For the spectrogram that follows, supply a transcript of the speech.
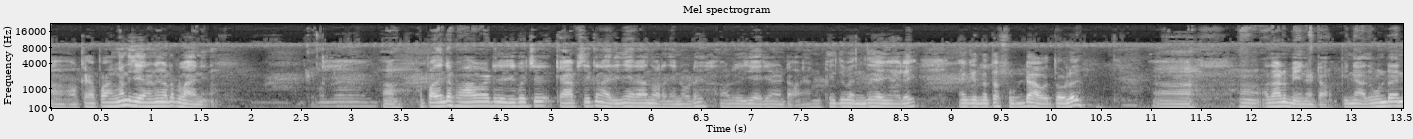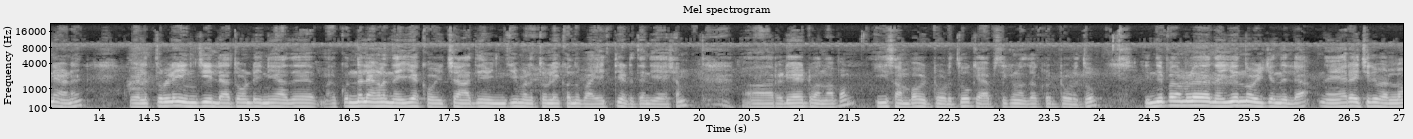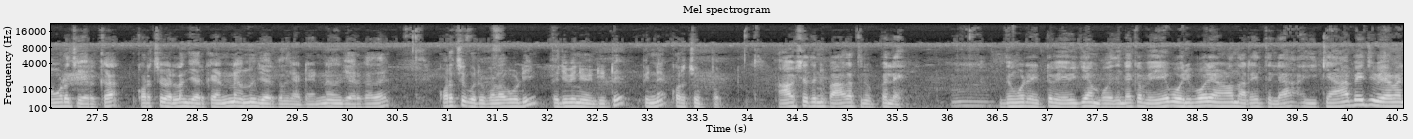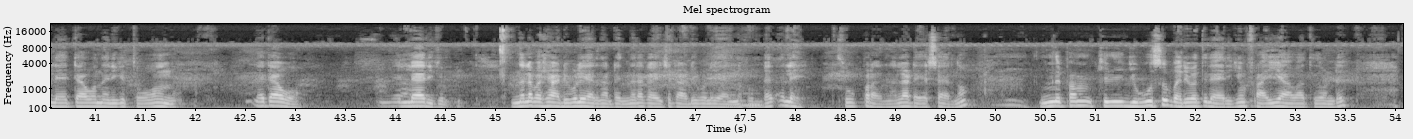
ആ ഓക്കെ. അപ്പോൾ അങ്ങനെ ചെയ്യാനാണ് നിങ്ങളുടെ പ്ലാന്. ആ അപ്പോൾ അതിന്റെ ഭാഗമായിട്ട് രുചി കൊച്ച് ക്യാപ്സിക്കൻ അരിഞ്ഞ് തരാമെന്ന് പറഞ്ഞു എന്നോട്. അവിടെ രുചി അരിയാണ് കേട്ടോ. ഞങ്ങൾക്ക് ഇത് വെന്ത് കഴിഞ്ഞാൽ ഞങ്ങൾക്ക് ഇന്നത്തെ ഫുഡ് ആവത്തുള്ളൂ. അതാണ് മെയിൻ കേട്ടോ. പിന്നെ അതുകൊണ്ട് തന്നെയാണ് വെളുത്തുള്ളി ഇഞ്ചി ഇല്ലാത്തതുകൊണ്ട് ഇനി അത് കുന്നലെ ഞങ്ങൾ നെയ്യൊക്കെ ഒഴിച്ച് ആദ്യം ഇഞ്ചിയും വെളുത്തുള്ളിയൊക്കെ ഒന്ന് വയറ്റിയെടുത്തതിന് ശേഷം റെഡിയായിട്ട് വന്നപ്പം ഈ സംഭവം ഇട്ട് കൊടുത്തു ക്യാപ്സിക്കം അതൊക്കെ ഇട്ട് കൊടുത്തു. ഇന്നിപ്പോൾ നമ്മൾ നെയ്യൊന്നും ഒഴിക്കുന്നില്ല. നേരെ ഇച്ചിരി വെള്ളം കൂടെ ചേർക്കുക. കുറച്ച് വെള്ളം ചേർക്കുക. എണ്ണ ഒന്നും ചേർക്കുന്നില്ല കേട്ടോ. എണ്ണ ഒന്നും ചേർക്കാതെ കുറച്ച് കുരുമുളക് പൊടി എരിവിന് വേണ്ടിയിട്ട് പിന്നെ കുറച്ച് ഉപ്പ്. ആവശ്യത്തിന് പാകത്തിന് ഉപ്പല്ലേ? ഇതും കൂടെ ഇട്ട് വേവിക്കാൻ പോയി. ഇതിന്റെയൊക്കെ വേവ് ഒരുപോലെയാണോ എന്ന് അറിയത്തില്ല. ഈ ക്യാബേജ് വേവാൻ ലേറ്റ് ആവുമെന്ന് എനിക്ക് തോന്നുന്നു. ലേറ്റ് ആവുമോ ഇല്ലായിരിക്കും. ഇന്നലെ പക്ഷേ അടിപൊളിയായിരുന്നു കേട്ടോ. ഇന്നലെ കഴിച്ചിട്ട് അടിപൊളിയായിരുന്നു ഫുഡ് അല്ലേ? സൂപ്പറായിരുന്നു നല്ല ടേസ്റ്റായിരുന്നു ഇന്നിപ്പം ഇച്ചിരി ജ്യൂസ് പരുവത്തിലായിരിക്കും. ഫ്രൈ ആവാത്തതുകൊണ്ട്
